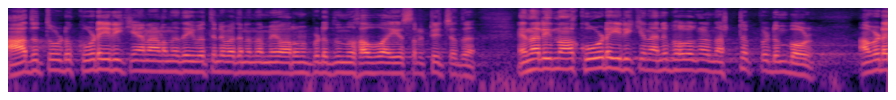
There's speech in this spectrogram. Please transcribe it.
ആദത്തോട് കൂടെ ഇരിക്കാനാണെന്ന് ദൈവത്തിന്റെ വചനം നമ്മെ ഓർമ്മപ്പെടുത്തുന്നു. ഹവായി സൃഷ്ടിച്ചത്. എന്നാൽ ഇന്ന് ആ കൂടെ ഇരിക്കുന്ന അനുഭവങ്ങൾ നഷ്ടപ്പെടുമ്പോൾ അവിടെ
